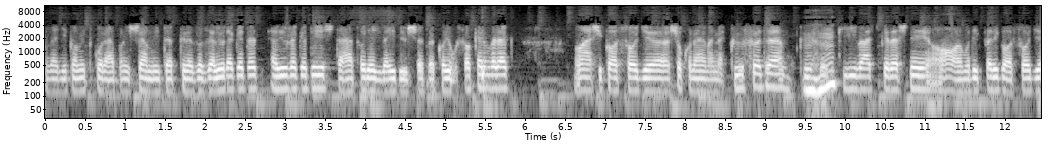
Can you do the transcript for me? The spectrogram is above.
Az egyik, amit korábban is említettél, ez az előregedés, tehát hogy egyre idősebbek a jó szakemberek. A másik az, hogy sokan elmennek külföldre, külföldi Mhm. kihívást keresni, a harmadik pedig az, hogy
